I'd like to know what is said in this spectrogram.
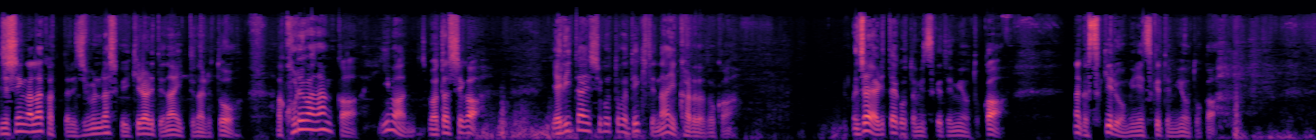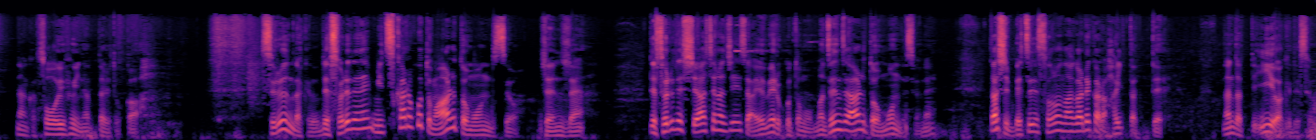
自信がなかったり自分らしく生きられてないってなると、あ、これはなんか、今私がやりたい仕事ができてないからだとか、じゃあやりたいこと見つけてみようとか、なんかスキルを身につけてみようとか、なんかそういう風になったりとか、するんだけど、で、それでね、見つかることもあると思うんですよ。全然。で、それで幸せな人生を歩めることも、まあ、全然あると思うんですよね。だし、別にその流れから入ったって、なんだっていいわけですよ。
